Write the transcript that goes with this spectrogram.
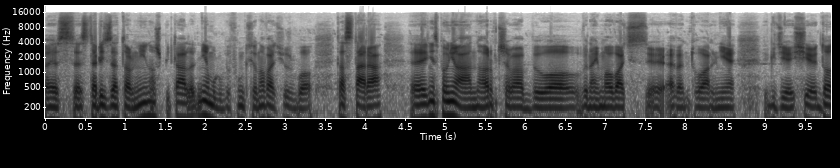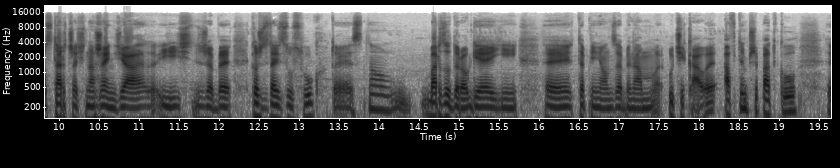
bez sterylizatorni no, szpital nie mógłby funkcjonować już, bo ta stara e, nie spełniała norm. Trzeba było wynajmować, ewentualnie gdzieś dostarczać narzędzia, i żeby korzystać z usług. To jest no, bardzo drogie i e, te pieniądze by nam uciekały, a w tym przypadku e,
